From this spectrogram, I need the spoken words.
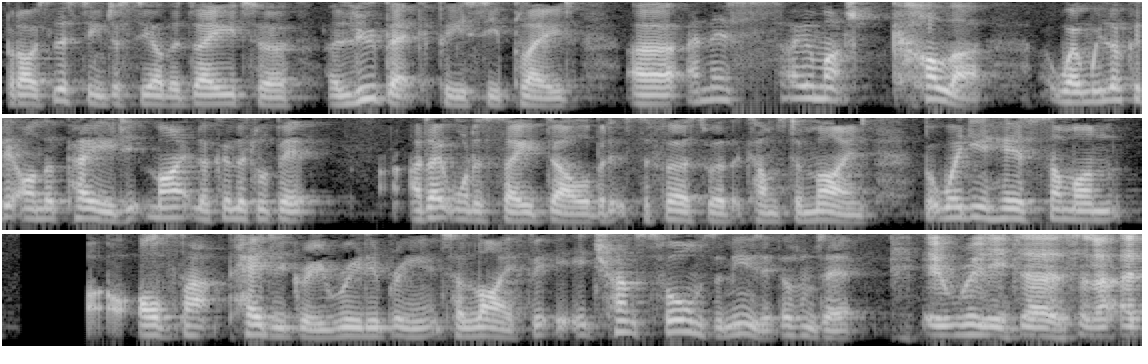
But I was listening just the other day to a Lübeck piece he played, uh, and there's so much colour. When we look at it on the page, it might look a little bit, I don't want to say dull, but it's the first word that comes to mind. But when you hear someone of that pedigree, really bringing it to life. It, it transforms the music, doesn't it? It really does, and I,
